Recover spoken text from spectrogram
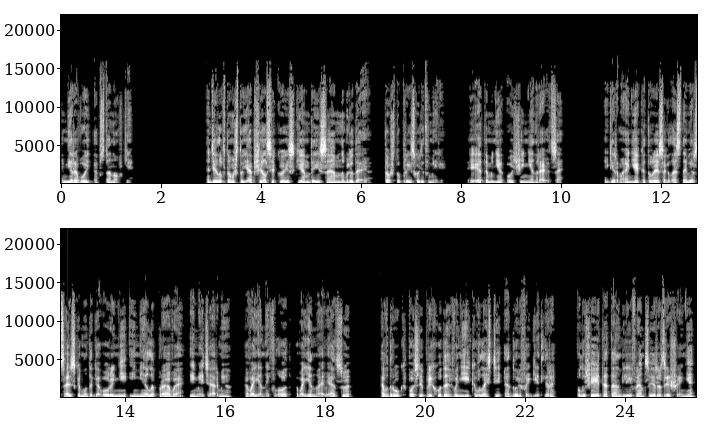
мировой обстановки. Дело в том, что я общался кое с кем, да и сам наблюдаю то, что происходит в мире. И это мне очень не нравится. Германия, которая, согласно Версальскому договору, не имела права иметь армию, военный флот, военную авиацию, а вдруг после прихода в ней к власти Адольфа Гитлера получает от Англии и Франции разрешение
